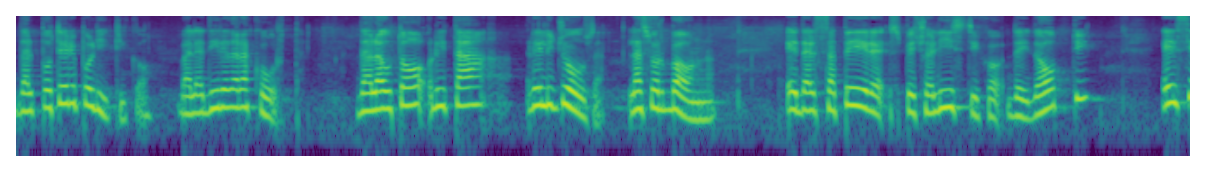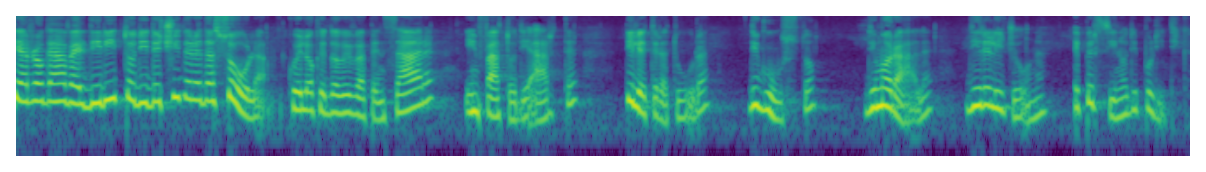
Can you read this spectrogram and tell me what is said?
dal potere politico, vale a dire dalla corte, dall'autorità religiosa, la Sorbonne, e dal sapere specialistico dei dotti, e si arrogava il diritto di decidere da sola quello che doveva pensare in fatto di arte, di letteratura, di gusto, di morale, di religione e persino di politica.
